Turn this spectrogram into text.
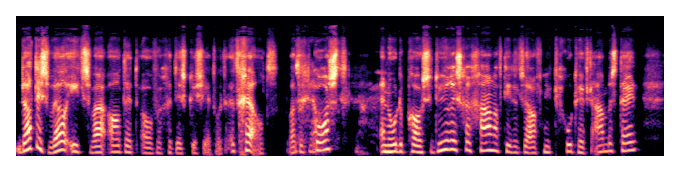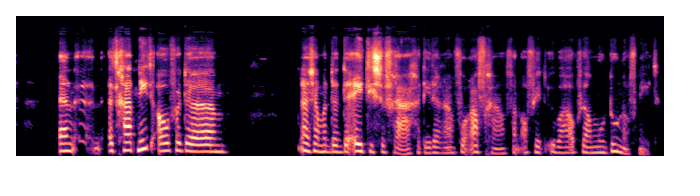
Dat is wel iets waar altijd over gediscussieerd wordt. Het geld, wat Het het, geld, kost ja. en hoe de procedure is gegaan, of die het zelf niet goed heeft aanbesteed. En het gaat niet over de, nou, zeg maar de, de ethische vragen die eraan vooraf gaan, van of je het überhaupt wel moet doen of niet.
